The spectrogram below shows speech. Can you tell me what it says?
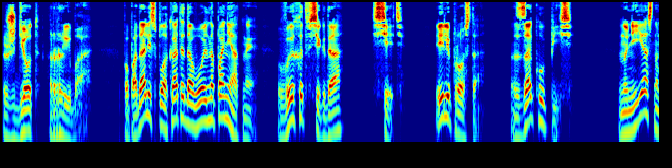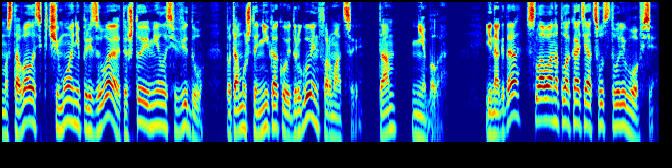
«Ждет рыба». Попадались плакаты довольно понятные. Выход всегда — сеть. Или просто «Закупись». Но неясным оставалось, к чему они призывают и что имелось в виду, потому что никакой другой информации там не было. Иногда слова на плакате отсутствовали вовсе.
